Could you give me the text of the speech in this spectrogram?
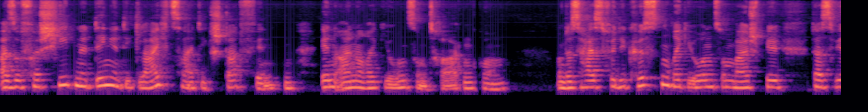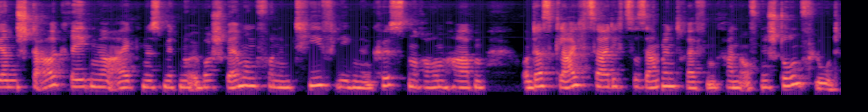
also verschiedene Dinge, die gleichzeitig stattfinden, in einer Region zum Tragen kommen. Und das heißt für die Küstenregion zum Beispiel, dass wir ein Starkregenereignis mit einer Überschwemmung von einem tief liegenden Küstenraum haben, und das gleichzeitig zusammentreffen kann auf eine Sturmflut.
